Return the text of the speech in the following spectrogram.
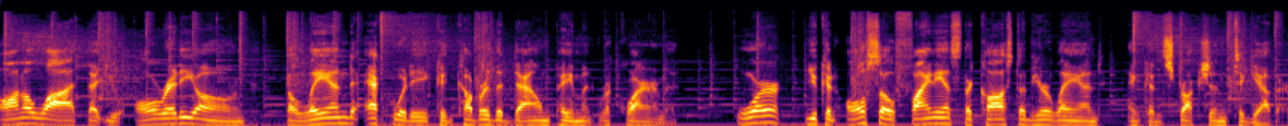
on a lot that you already own, the land equity could cover the down payment requirement? Or you can also finance the cost of your land and construction together.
